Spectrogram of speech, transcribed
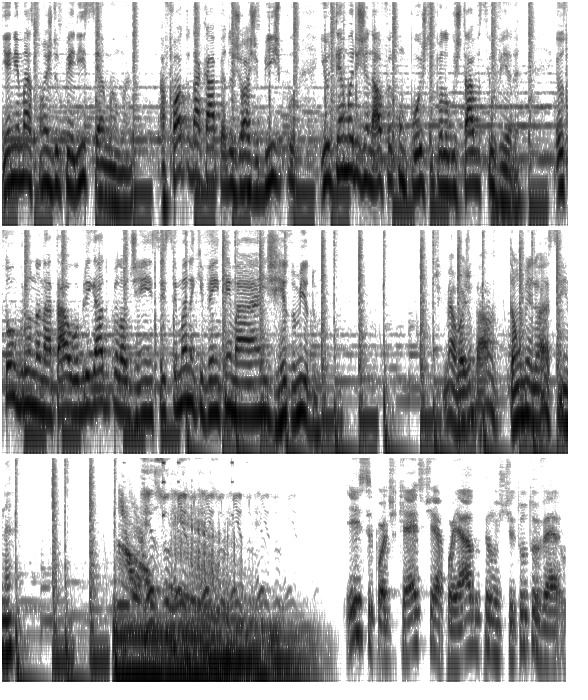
e animações do Peri Selmanman. A foto da capa é do Jorge Bispo e o tema original foi composto pelo Gustavo Silveira. Eu sou o Bruno Natal, obrigado pela audiência e semana que vem tem mais Resumido. Acho que minha voz não tava tão melhor assim, né? Resumido. Esse podcast é apoiado pelo Instituto Vero.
